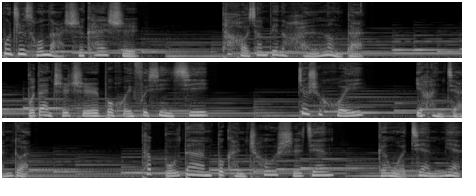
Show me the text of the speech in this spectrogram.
不知从哪时开始，他好像变得很冷淡，不但迟迟不回复信息，就是回也很简短。他不但不肯抽时间跟我见面，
